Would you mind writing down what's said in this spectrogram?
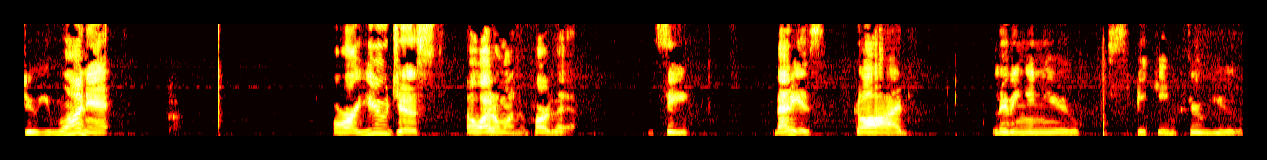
Do you want it? Or are you just, oh, I don't want no part of that? See, that is God living in you, speaking through you.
